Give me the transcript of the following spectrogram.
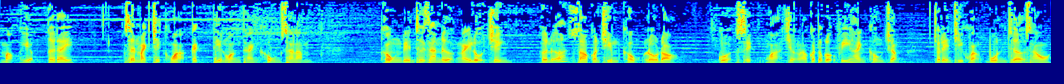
mạo hiểm tới đây. Sơn mạch trích hỏa cách thiên hoàng thành không xa lắm. Không đến thời gian nửa ngày lộ trình. Hơn nữa, do con chim khổng lồ đỏ của xích hỏa trưởng lão có tốc độ phi hành không chậm, cho nên chỉ khoảng 4 giờ sau,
